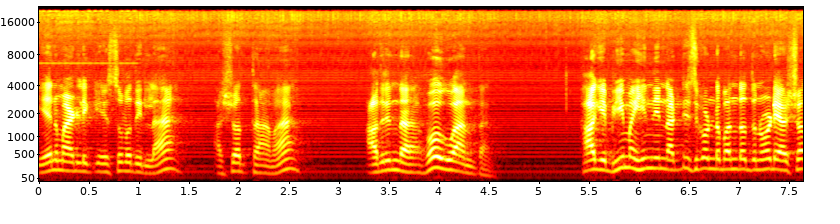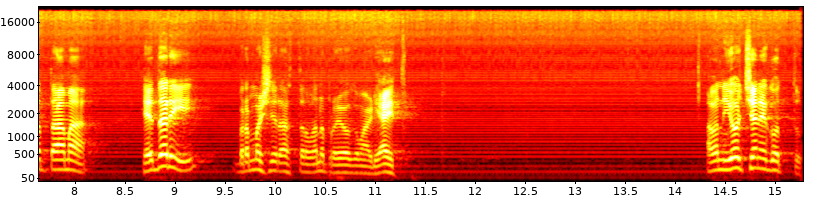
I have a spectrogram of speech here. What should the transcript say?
ಏನು ಮಾಡಲಿಕ್ಕೆ ಎಸುವುದಿಲ್ಲ ಅಶ್ವತ್ಥಾಮ ಅದರಿಂದ ಹೋಗುವ ಅಂತ ಹಾಗೆ ಭೀಮ ಹಿಂದಿಂದ ಅಟ್ಟಿಸಿಕೊಂಡು ಬಂದದ್ದು ನೋಡಿ ಅಶ್ವತ್ಥಾಮ ಹೆದರಿ ಬ್ರಹ್ಮಶಿರಾಸ್ತ್ರವನ್ನು ಪ್ರಯೋಗ ಮಾಡಿ. ಆಯಿತು. ಅವನ ಯೋಚನೆ ಗೊತ್ತು.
